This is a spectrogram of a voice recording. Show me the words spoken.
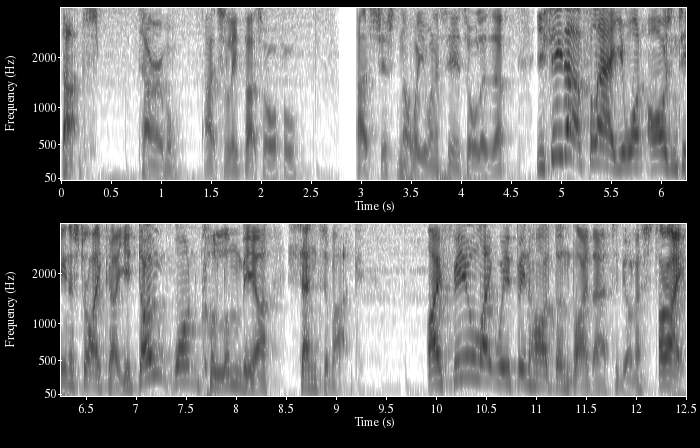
That's terrible. Actually, that's awful. That's just not what you want to see at all, is it? You see that flair, you want Argentina striker. You don't want Colombia centre-back. I feel like we've been hard done by there, to be honest. All right,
